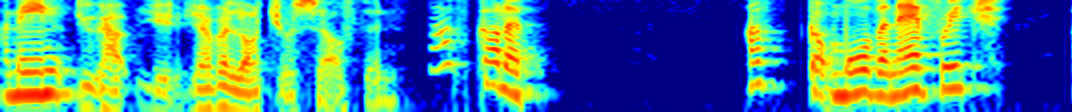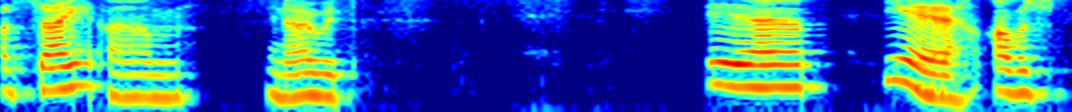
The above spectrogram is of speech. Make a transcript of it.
I mean, Do you have you, do you have a lot yourself then? I've got a, I've got more than average, I'd say. Um, you know, with, yeah, yeah. I was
